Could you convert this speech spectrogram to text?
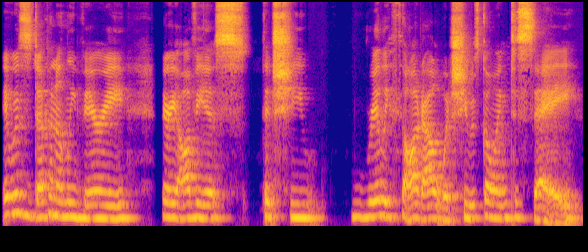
it was definitely very, very obvious that she really thought out what she was going to say.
